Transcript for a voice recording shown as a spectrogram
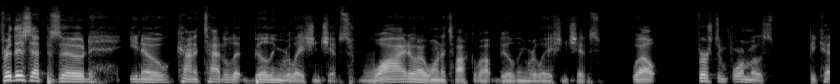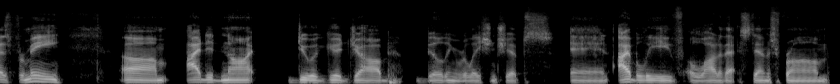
for this episode, you know, kind of titled it "Building Relationships." Why do I want to talk about building relationships? Well, first and foremost, because for me, um, I did not do a good job building relationships, and I believe a lot of that stems from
